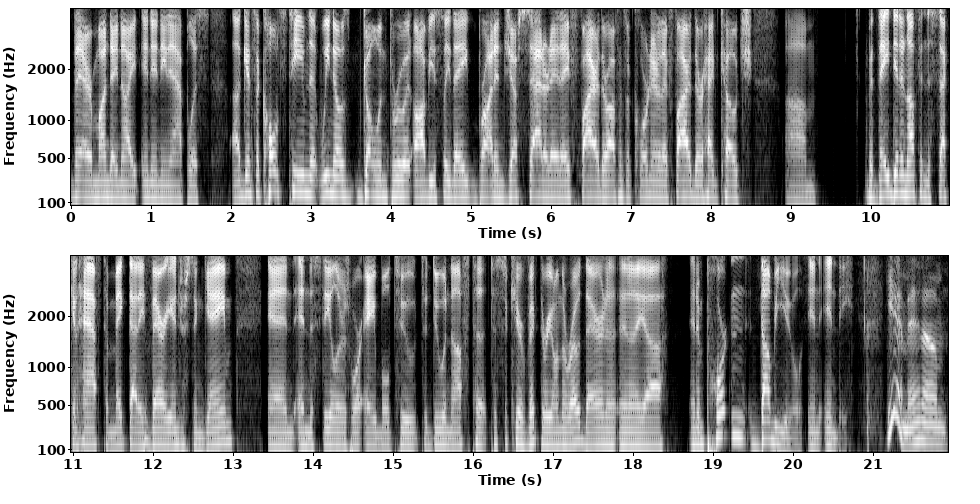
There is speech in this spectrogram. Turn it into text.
there Monday night in Indianapolis against a Colts team that we know is going through it. Obviously, they brought in Jeff Saturday. They fired their offensive coordinator. They fired their head coach. Um, but they did enough in the second half to make that a very interesting game, and and the Steelers were able to to do enough to to secure victory on the road there in a, in a uh, an important W in Indy. Yeah, man. Um,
